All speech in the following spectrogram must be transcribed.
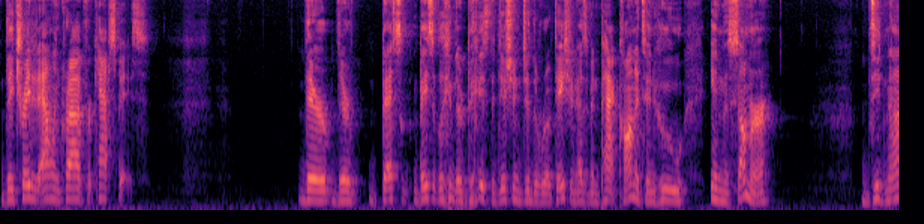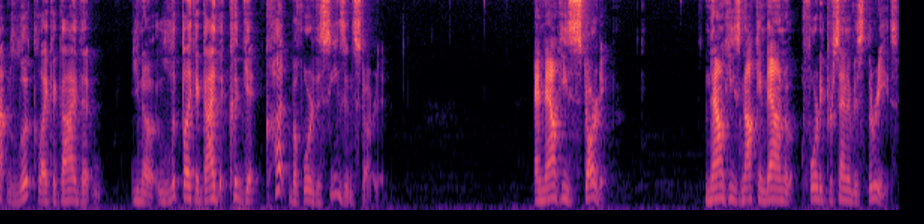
They traded Allen Crabbe for cap space. Their their best basically their biggest addition to the rotation has been Pat Connaughton, who in the summer did not look like a guy that you know, looked like a guy that could get cut before the season started. And now he's starting. Now he's knocking down 40% of his threes.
